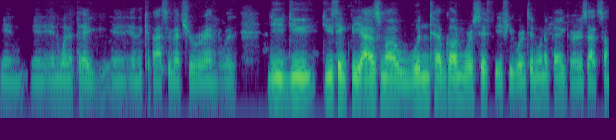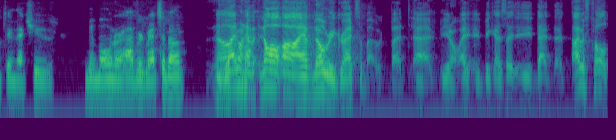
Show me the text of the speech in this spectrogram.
in in, in Winnipeg in, in, the capacity that you were in. With do you, do you do you think the asthma wouldn't have gone worse if if you weren't in Winnipeg, or is that something that you bemoan or have regrets about? No, I don't back? have no. Oh, I have no regrets about. But uh, you know, I, because that, that I was told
